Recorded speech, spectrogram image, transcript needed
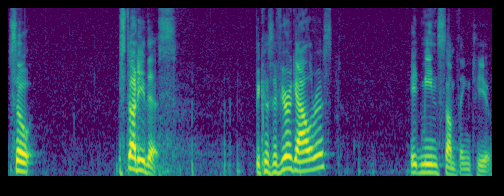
So study this. Because if you're a gallerist, it means something to you.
